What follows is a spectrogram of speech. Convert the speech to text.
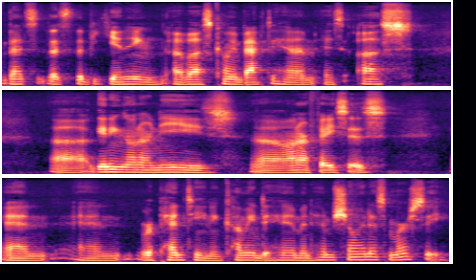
that's that's the beginning of us coming back to him. Is us uh, getting on our knees, uh, on our faces and and repenting and coming to him and him showing us mercy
